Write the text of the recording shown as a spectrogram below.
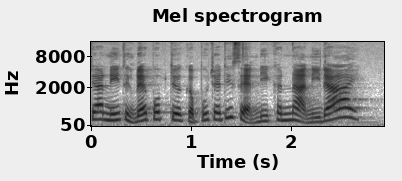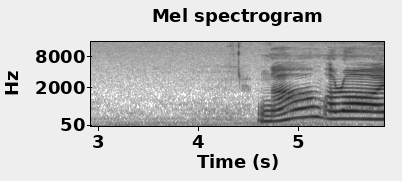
ชาตินี้ถึงได้พบเจอกับผู้ชายที่แสนดีขนาดนี้ได้ งามอร่อย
